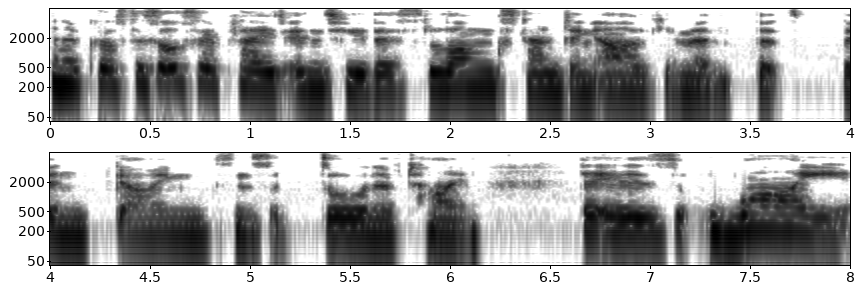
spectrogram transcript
And of course, this also played into this long standing argument that's been going since the dawn of time that is why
